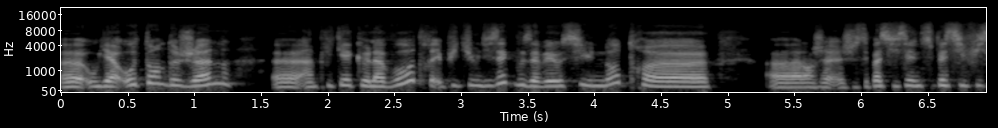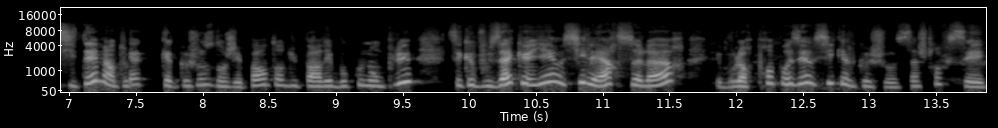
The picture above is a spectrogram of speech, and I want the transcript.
où il y a autant de jeunes impliqués que la vôtre. Et puis, tu me disais que vous avez aussi une autre... alors, je ne sais pas si c'est une spécificité, mais en tout cas, quelque chose dont je n'ai pas entendu parler beaucoup non plus, c'est que vous accueillez aussi les harceleurs et vous leur proposez aussi quelque chose. Ça, je trouve que c'est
